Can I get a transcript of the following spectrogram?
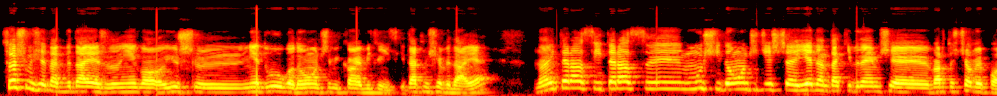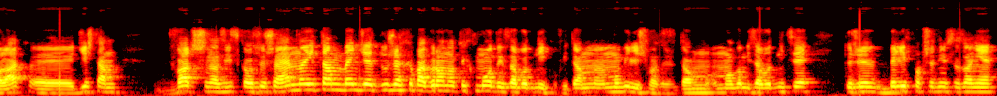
Coś mi się tak wydaje, że do niego już y, niedługo dołączy Mikołaj Witliński. Tak mi się wydaje. No i teraz, i teraz y, musi dołączyć jeszcze jeden taki, wydaje mi się, wartościowy Polak. Y, Gdzieś tam dwa, trzy nazwiska usłyszałem, no i tam będzie duże chyba grono tych młodych zawodników. I tam mówiliśmy o tym, że to m- mogą być zawodnicy, którzy byli w poprzednim sezonie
